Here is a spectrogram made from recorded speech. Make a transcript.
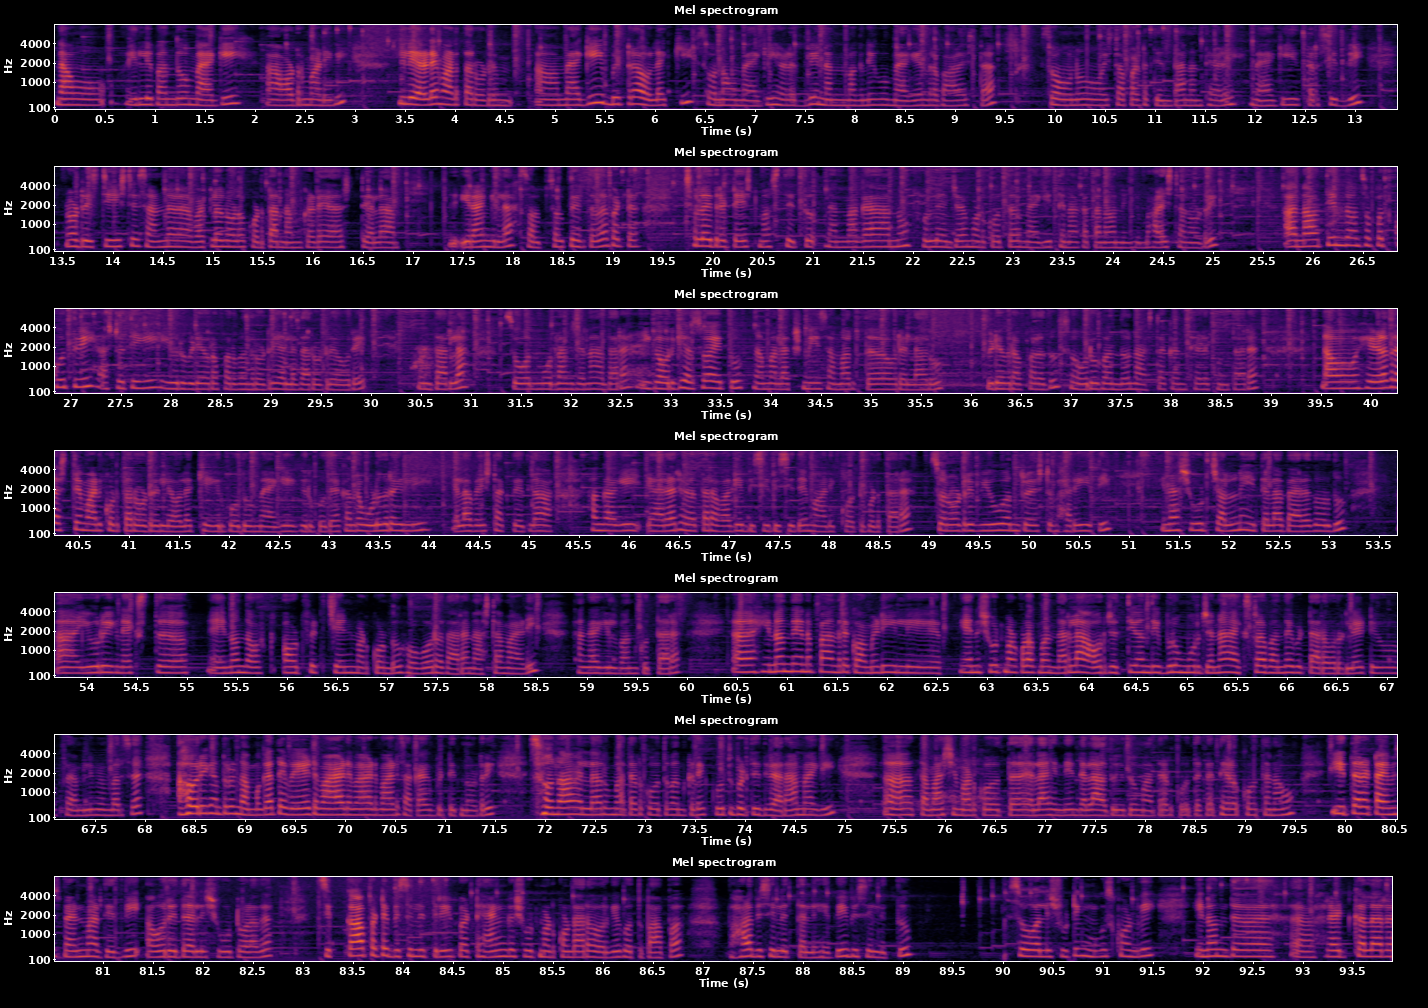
ನಾವು ಇಲ್ಲಿ ಬಂದು ಮ್ಯಾಗಿ ಆರ್ಡ್ರ್ ಮಾಡೀವಿ. ಇಲ್ಲಿ ಎರಡೇ ಮಾಡ್ತಾರೆ ನೋಡ್ರಿ. ಮ್ಯಾಗಿ ಬಿಟ್ರೆ ಅವಲಕ್ಕಿ. ಸೊ ನಾವು ಮ್ಯಾಗಿ ಹೇಳಿದ್ವಿ. ನನ್ನ ಮಗನಿಗೂ ಮ್ಯಾಗಿ ಅಂದ್ರೆ ಭಾಳ ಇಷ್ಟ. ಸೊ ಅವನು ಇಷ್ಟಪಟ್ಟು ತಿಂತಾನಂತ ಹೇಳಿ ಮ್ಯಾಗಿ ತರಿಸಿದ್ವಿ. ನೋಡ್ರಿ, ಇಷ್ಟೇ ಇಷ್ಟೇ ಸಣ್ಣ ಬಟ್ಲಲ್ಲೊಳಗೆ ಕೊಡ್ತಾರೆ ನಮ್ಮ ಕಡೆ ಅಷ್ಟೆಲ್ಲ ಇರಂಗಿಲ್ಲ. ಸ್ವಲ್ಪ ಸ್ವಲ್ಪ ಇರ್ತದೆ ಬಟ್ ಚಲೋ ಇದ್ರೆ ಟೇಸ್ಟ್ ಮಸ್ತ್ ಇತ್ತು. ನನ್ನ ಮಗನೂ ಫುಲ್ ಎಂಜಾಯ್ ಮಾಡ್ಕೋತ ಮ್ಯಾಗಿ ತಿನ್ನಕತ್ತಾನ. ಅವನಿಗೆ ಭಾಳ ಇಷ್ಟ ನೋಡ್ರಿ. ನಾವು ತಿಂದು ಒಂದು ಸ್ವಲ್ಪ ಹೊತ್ತು ಕೂತ್ವಿ, ಅಷ್ಟೊತ್ತಿಗೆ ಇವರು ವಿಡಿಯೋಗ್ರಾಫರ್ ಬಂದು ನೋಡ್ರಿ, ಅಲ್ಲದಾರ ನೋಡ್ರಿ ಅವರೇ ಕುಂತಾರಲ್ಲ ಸೊ ಒಂದು ಮೂರ್ನಾಲ್ಕು ಜನ ಅದಾರ. ಈಗ ಅವ್ರಿಗೆ ಹಸು ಆಯಿತು. ನಮ್ಮ ಲಕ್ಷ್ಮಿ, ಸಮರ್ಥ ಅವರೆಲ್ಲರೂ ವಿಡಿಯೋಗ್ರಾಫರ್ ಅದು. ಸೊ ಅವರು ಬಂದು ನಾಷ್ಟಕ್ಕೆ ಅಂತ ಹೇಳಿ ಕುಂತಾರೆ. ನಾವು ಹೇಳಿದ್ರೆ ಅಷ್ಟೇ ಮಾಡಿಕೊಡ್ತಾರೆ ನೋಡ್ರಿ ಇಲ್ಲಿ ಅವಲಕ್ಕಿ ಆಗಿರ್ಬೋದು, ಮ್ಯಾಗಿ ಆಗಿರ್ಬೋದು. ಯಾಕಂದ್ರೆ ಉಳಿದ್ರೆ ಇಲ್ಲಿ ಎಲ್ಲ ವೇಸ್ಟ್ ಆಗ್ತೈತಲ್ಲ ಹಾಗಾಗಿ ಯಾರ್ಯಾರು ಹೇಳ್ತಾರೆ ಅವಾಗೆ ಬಿಸಿ ಬಿಸಿದೇ ಮಾಡಿ ಕೊಟ್ಟು ಬಿಡ್ತಾರೆ. ಸೊ ನೋಡ್ರಿ ವ್ಯೂ ಅಂತೂ ಎಷ್ಟು ಭಾರಿ ಐತಿ. ಇನ್ನು ಶೂಟ್ ಚಲನೇ ಐತೆಲ್ಲ ಬೇರೆದವ್ರದ್ದು ಇವರು ಈಗ ನೆಕ್ಸ್ಟ್ ಇನ್ನೊಂದು ಔಟ್ ಔಟ್ಫಿಟ್ ಚೇಂಜ್ ಮಾಡಿಕೊಂಡು ಹೋಗೋರು ಅದಾರ, ನಾಷ್ಟ ಮಾಡಿ, ಹಾಗಾಗಿ ಇಲ್ಲಿ ಬಂದು ಕೂತಾರ. ಇನ್ನೊಂದೇನಪ್ಪ ಅಂದರೆ ಕಾಮಿಡಿ ಇಲ್ಲಿ ಏನು ಶೂಟ್ ಮಾಡ್ಕೊಳಕ್ಕೆ ಬಂದಾರಲ್ಲ, ಅವ್ರ ಜೊತೆ ಒಂದು ಇಬ್ಬರು ಮೂರು ಜನ ಎಕ್ಸ್ಟ್ರಾ ಬಂದೇ ಬಿಟ್ಟಾರ ಅವ್ರ ರಿಲೇಟಿವ್ ಫ್ಯಾಮಿಲಿ ಮೆಂಬರ್ಸ್ ಅವ್ರಿಗಂತೂ ನಮಗತ್ತೆ ವೇಟ್ ಮಾಡಿ ಮಾಡಿ ಮಾಡಿ ಸಾಕಾಗ್ಬಿಟ್ಟಿತ್ತು ನೋಡ್ರಿ. ಸೊ ನಾವೆಲ್ಲರೂ ಮಾತಾಡ್ಕೋತ ಒಂದು ಕಡೆ ಕೂತು ಬಿಡ್ತಿದ್ವಿ ಆರಾಮಾಗಿ. ತಮಾಷೆ ಮಾಡ್ಕೋತ, ಎಲ್ಲ ಹಿಂದಿಂದೆಲ್ಲ ಅದು ಇದು ಮಾತಾಡ್ಕೋತ ಕತೆ ಹೇಳ್ಕೋತ ನಾವು ಈ ಥರ ಟೈಮ್ ಸ್ಪೆಂಡ್ ಮಾಡ್ತಿದ್ವಿ. ಅವ್ರು ಇದರಲ್ಲಿ ಶೂಟ್ ಒಳಗೆ ಸಿಕ್ಕಾಪಟ್ಟೆ ಬಿಸಿಲಿತ್ತು ರೀ ಬಟ್ ಹೆಂಗೆ ಶೂಟ್ ಮಾಡ್ಕೊಂಡಾರೋ ಅವ್ರಿಗೆ ಗೊತ್ತು ಪಾಪ. ಭಾಳ ಬಿಸಿಲಿತ್ತಲ್ಲಿ ಹೆವಿ ಬಿಸಿಲಿತ್ತು. ಸೊ ಅಲ್ಲಿ ಶೂಟಿಂಗ್ ಮುಗಿಸ್ಕೊಂಡ್ವಿ. ಇನ್ನೊಂದು ರೆಡ್ ಕಲರ್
